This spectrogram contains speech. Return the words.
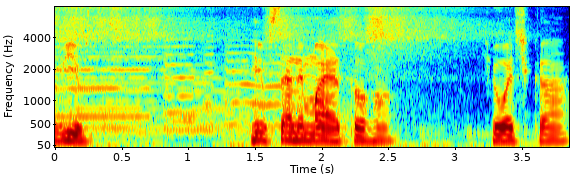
вівць. І все немає того. Чувачка.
